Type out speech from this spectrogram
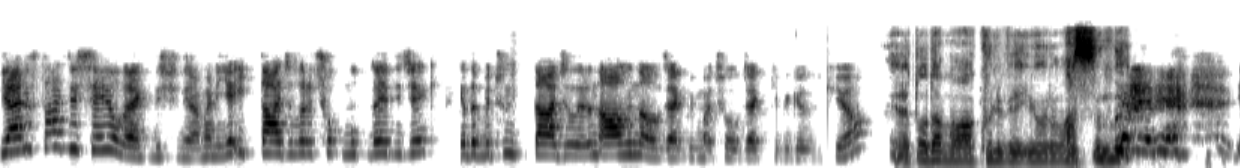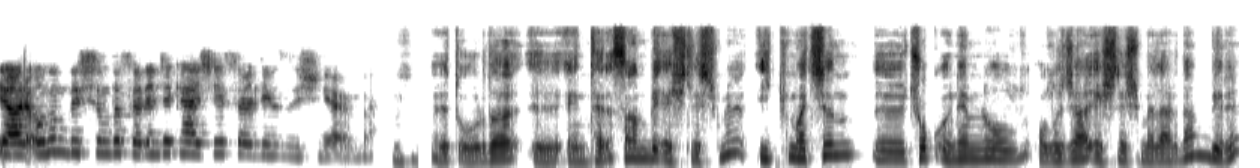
Yani sadece şey olarak düşünüyorum. Hani ya iddiacıları çok mutlu edecek ya da bütün iddiacıların ahını alacak bir maç olacak gibi gözüküyor. evet o da makul bir yorum aslında. Yani, yani onun dışında söylenecek her şeyi söylediğinizi düşünüyorum ben. Evet orada e, enteresan bir eşleşme. İlk maçın e, çok önemli ol- olacağı eşleşmelerden biri.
